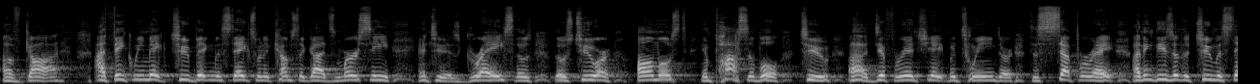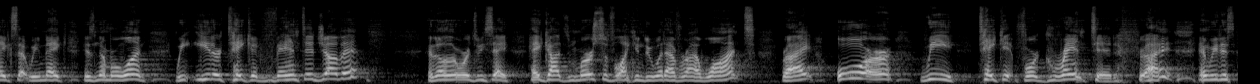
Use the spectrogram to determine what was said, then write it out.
of God. I think we make two big mistakes when it comes to God's mercy and to His grace. Those, those two are almost impossible to uh, differentiate between or to separate. I think these are the two mistakes that we make is number one, we either take advantage of it in other words, we say, hey, God's merciful, I can do whatever I want, right? Or we take it for granted, right? And we just,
